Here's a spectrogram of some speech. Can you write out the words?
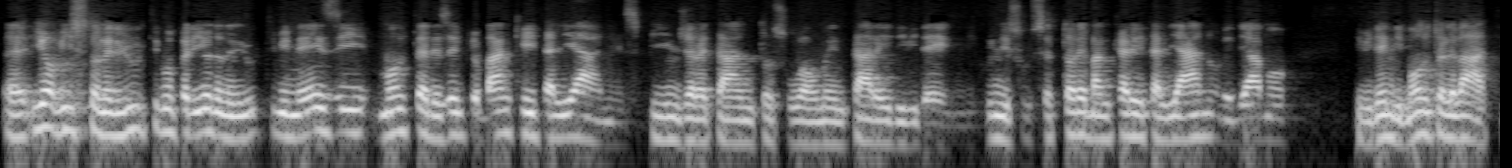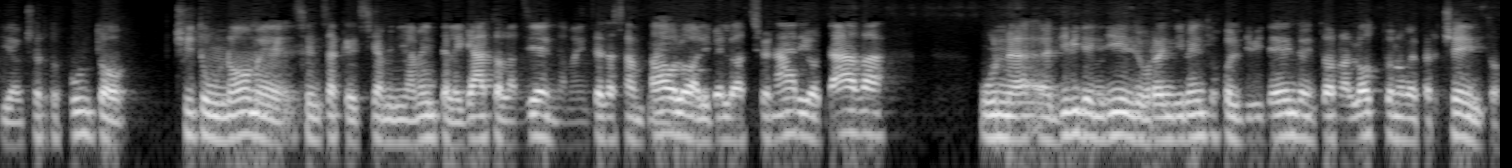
Eh, io ho visto nell'ultimo periodo, negli ultimi mesi, molte, ad esempio, banche italiane spingere tanto su aumentare i dividendi. Quindi sul settore bancario italiano vediamo dividendi molto elevati. A un certo punto cito un nome senza che sia minimamente legato all'azienda, ma Intesa San Paolo a livello azionario dava un uh, dividend yield, un rendimento col dividendo intorno all'8-9%.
